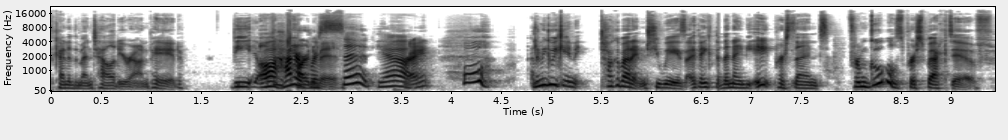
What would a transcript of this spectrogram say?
kind of the mentality around paid. The oh, other 100%, part of it, yeah. Right? Oh. I think we can talk about it in two ways. I think that the 98% from Google's perspective,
